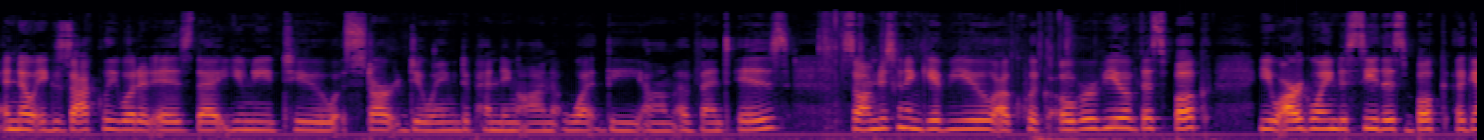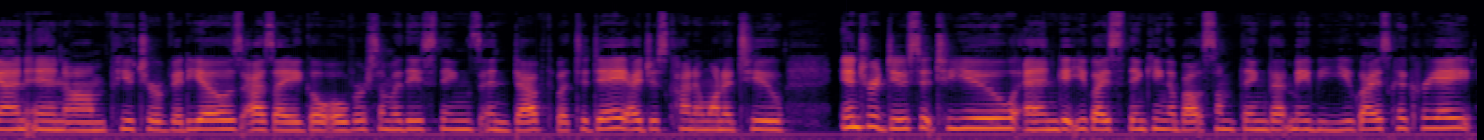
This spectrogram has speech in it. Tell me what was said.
and know exactly what it is that you need to start doing depending on what the um, event is. So I'm just going to give you a quick overview of this book. You are going to see this book again in um, future videos as I go over some of these things in depth, but today I just kind of wanted to introduce it to you and get you guys thinking about something that maybe you guys could create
